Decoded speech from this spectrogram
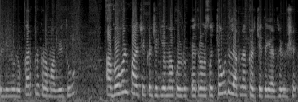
બિલ્ડિંગનું લોકાર્પણ કરવામાં આવ્યું હતું. આ ભવન પાંચ એકર જગ્યામાં કુલ રૂપિયા ત્રણસો ચૌદ લાખના ખર્ચે તૈયાર થયું છે.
